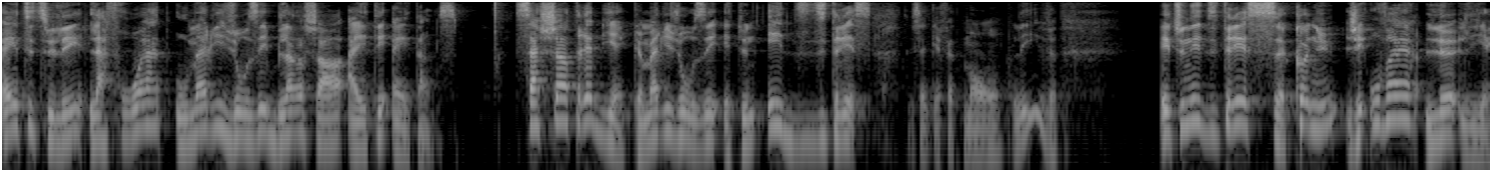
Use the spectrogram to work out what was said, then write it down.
intitulée La foi où Marie-Josée Blanchard a été intense. Sachant très bien que Marie-Josée est une éditrice, c'est celle qui a fait mon livre, est une éditrice connue, j'ai ouvert le lien.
